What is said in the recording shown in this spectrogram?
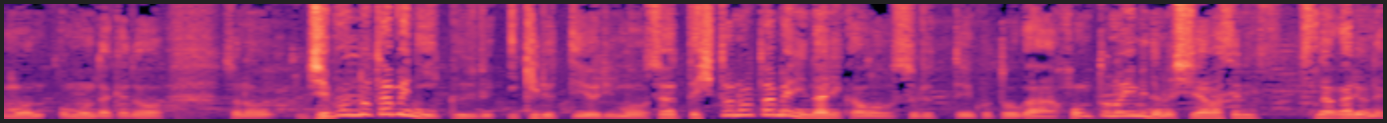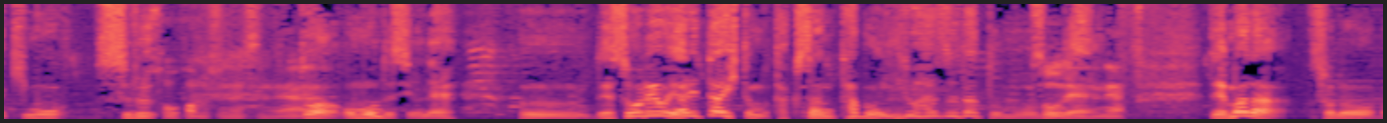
思う思うんだけどその自分のために生きる生きるっていうよりもそうやって人のために何かをするっていうことが本当の意味での幸せにつながるような気もするそうかもしれないですね。とは思うんですよね、うん、でそれをやりたい人もたくさん多分いるはずだと思うので,、そうですね。でまだその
